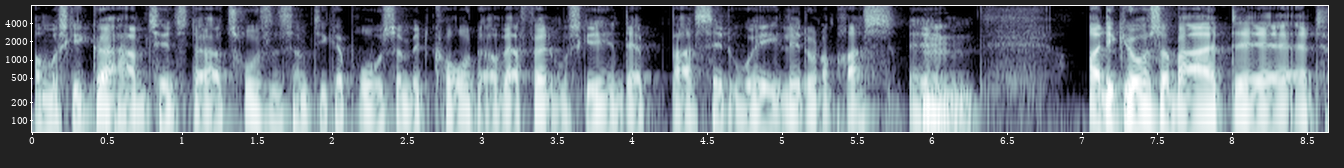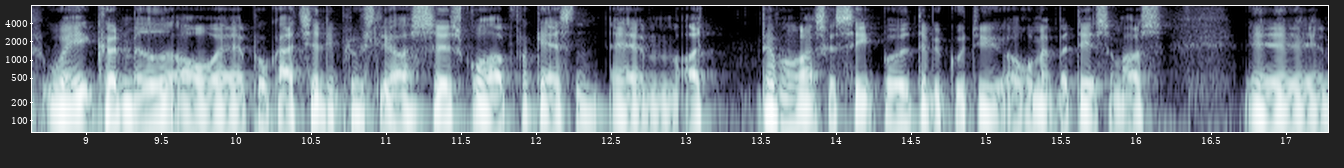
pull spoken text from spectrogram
og måske gøre ham til en større trussel, som de kan bruge som et kort, og i hvert fald måske endda bare sætte UA lidt under pres. Mm. Øhm, og det gjorde så bare, at, øh, at UA kørte med, og øh, Pogacar lige pludselig også øh, skruede op for gassen. Øhm, og det må man også se både David Gody og Romain Bardet, som også øh,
